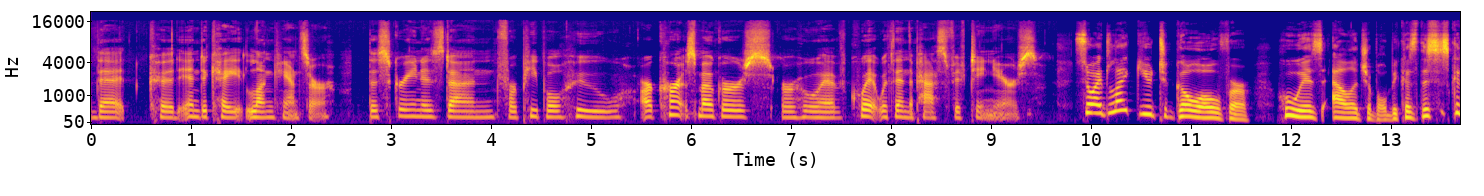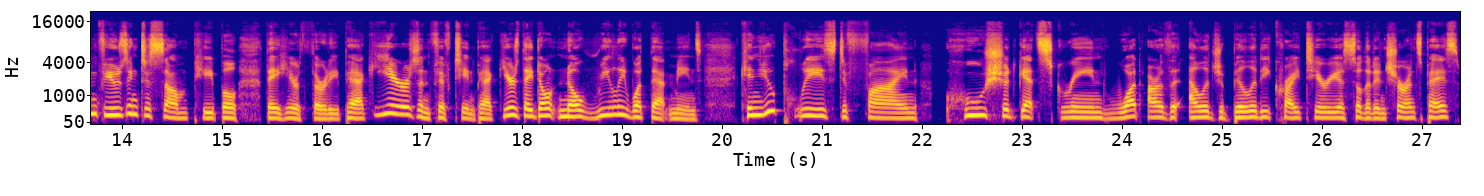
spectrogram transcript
that could indicate lung cancer the screen is done for people who are current smokers or who have quit within the past 15 years. So I'd like you to go over who is eligible because this is confusing to some people. They hear 30 pack years and 15 pack years. They don't know really what that means. Can you please define who should get screened? What are the eligibility criteria so that insurance pays?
